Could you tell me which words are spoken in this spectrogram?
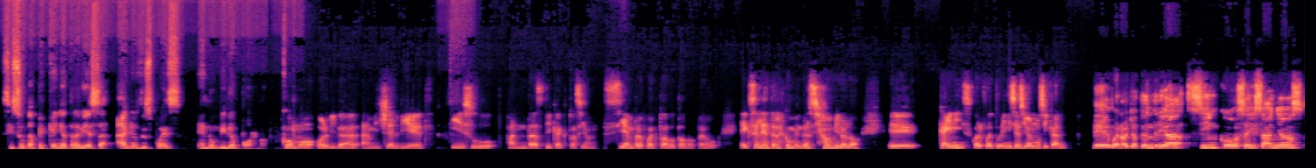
se hizo una pequeña traviesa años después en un video porno. ¿Cómo olvidar a Michelle Viet y su fantástica actuación? Siempre fue actuado todo, pero excelente recomendación, Virolo. Eh, Kainis, ¿cuál fue tu iniciación musical? Eh, bueno, yo tendría cinco o seis años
